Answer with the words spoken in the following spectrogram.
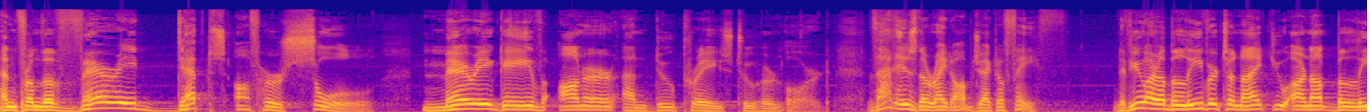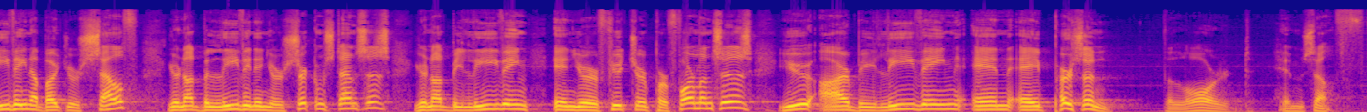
And from the very depths of her soul, Mary gave honor and due praise to her Lord. That is the right object of faith. If you are a believer tonight, you are not believing about yourself. You're not believing in your circumstances. You're not believing in your future performances. You are believing in a person, the Lord Himself,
